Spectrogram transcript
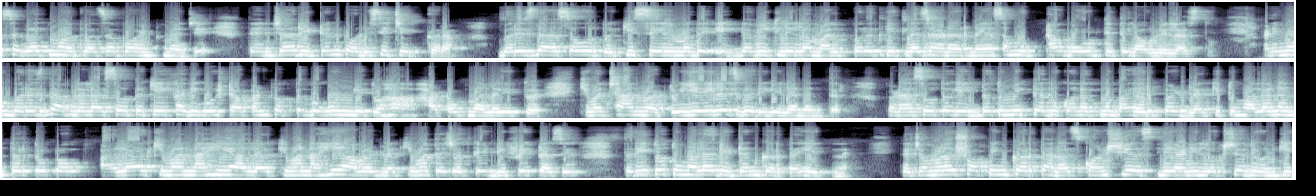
सगळ्यात महत्त्वाचा पॉइंट म्हणजे त्यांच्या रिटर्न पॉलिसी चेक करा. बरेचदा असं होतं की सेलमध्ये एकदा विकलेला माल परत घेतला जाणार नाही असा मोठा बोर्ड तिथे लावलेला असतो. आणि मग बरेचदा आपल्याला असं होतं की एखादी गोष्ट आपण फक्त बघून घेतो हा हा टॉप मला येतोय किंवा छान वाटतो येईलच घरी गेल्यानंतर. पण असं होतं की एकदा तुम्ही त्या दुकानातनं बाहेर पडला की तुम्हाला नंतर तो टॉप आला किंवा नाही आला किंवा नाही आवडला किंवा त्याच्यात काही डिफेक्ट असेल तरी तो तुम्हाला रिटर्न करता येत नाही. त्याच्यामुळे शॉपिंग करतानाच कॉन्शियसली आणि लक्ष देऊन की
